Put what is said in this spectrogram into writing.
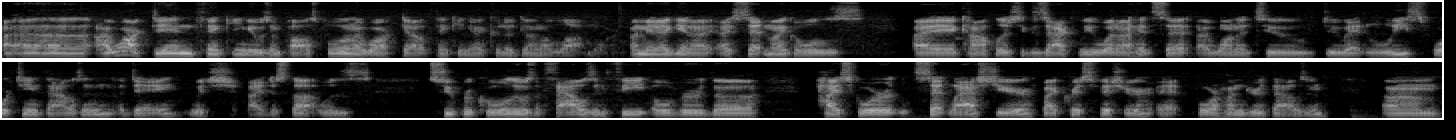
Uh, I walked in thinking it was impossible, and I walked out thinking I could have done a lot more. I mean, again, I, I set my goals I accomplished exactly what I had set. I wanted to do at least 14,000 a day, which I just thought was super cool. It was a thousand feet over the high score set last year by Chris Fisher at 400,000. Um,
